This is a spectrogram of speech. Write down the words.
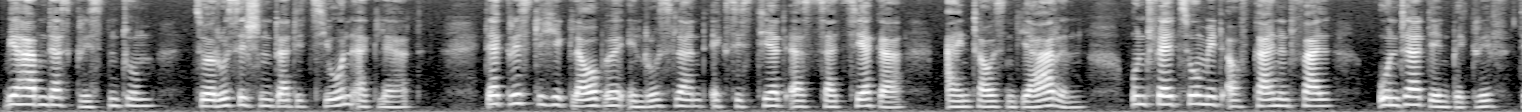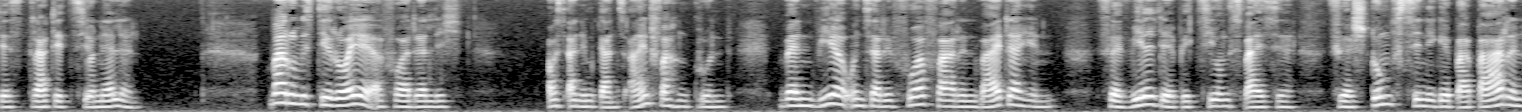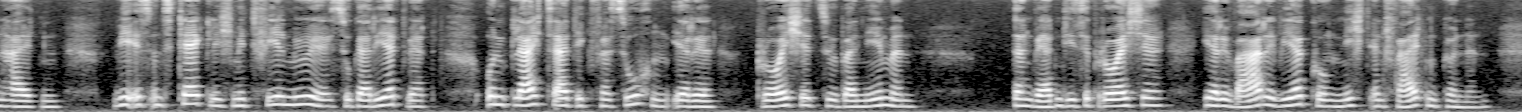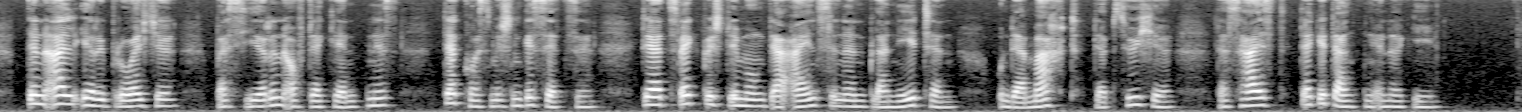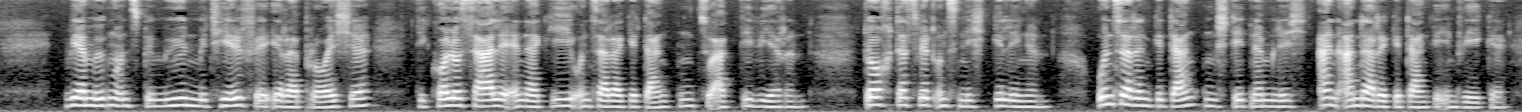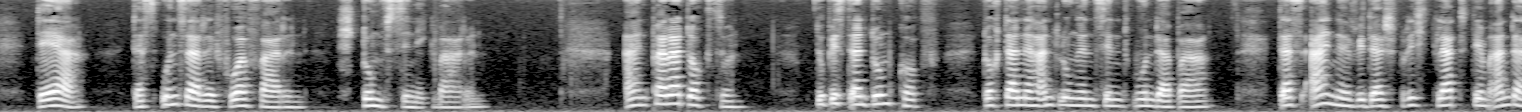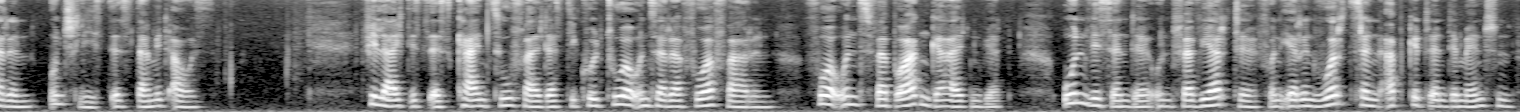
Wir haben das Christentum zur russischen Tradition erklärt. Der christliche Glaube in Russland existiert erst seit circa 1000 Jahren und fällt somit auf keinen Fall unter den Begriff des Traditionellen. Warum ist die Reue erforderlich? Aus einem ganz einfachen Grund. Wenn wir unsere Vorfahren weiterhin für wilde bzw. für stumpfsinnige Barbaren halten, wie es uns täglich mit viel Mühe suggeriert wird, und gleichzeitig versuchen, ihre Bräuche zu übernehmen, dann werden diese Bräuche ihre wahre Wirkung nicht entfalten können, denn all ihre Bräuche basieren auf der Kenntnis der kosmischen Gesetze, der Zweckbestimmung der einzelnen Planeten und der Macht der Psyche, das heißt der Gedankenenergie. Wir mögen uns bemühen, mit Hilfe ihrer Bräuche die kolossale Energie unserer Gedanken zu aktivieren, doch das wird uns nicht gelingen. Unseren Gedanken steht nämlich ein anderer Gedanke im Wege, der, dass unsere Vorfahren stumpfsinnig waren. Ein Paradoxon. Du bist ein Dummkopf, doch deine Handlungen sind wunderbar. Das eine widerspricht glatt dem anderen und schließt es damit aus. Vielleicht ist es kein Zufall, dass die Kultur unserer Vorfahren vor uns verborgen gehalten wird. Unwissende und verwirrte, von ihren Wurzeln abgetrennte Menschen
